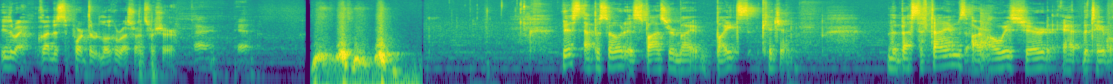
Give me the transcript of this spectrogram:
either way, glad to support the local restaurants for sure. All right. Yeah. This episode is sponsored by Bites Kitchen. The best of times are always shared at the table.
